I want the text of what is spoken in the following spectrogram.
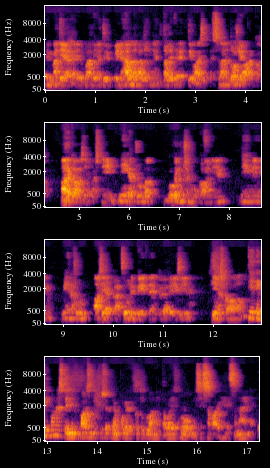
en mä tiedä, ei ole väliä tyyppiin, hällä väliin mentaliteetti, vai sitten sellainen tosi arka, arka asiakas, niin mihinkä sulla kokemuksen mukaan, niin, niin, niin mihin sun asiakkaat suurin piirtein pyörii siinä siinä skaalalla? Tietenkin monesti niin varsinkin fysiatrian poliitikko tullaan, että ollaan jo kroonisessa vaiheessa näin, että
